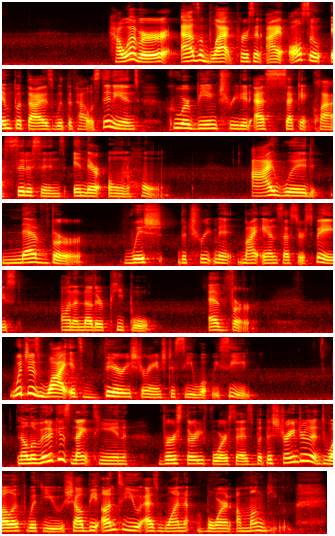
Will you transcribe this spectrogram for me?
However, as a black person, I also empathize with the Palestinians who are being treated as second class citizens in their own home. I would never wish the treatment my ancestors faced on another people ever. Which is why it's very strange to see what we see. Now, Leviticus 19 Verse 34 says, But the stranger that dwelleth with you shall be unto you as one born among you,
